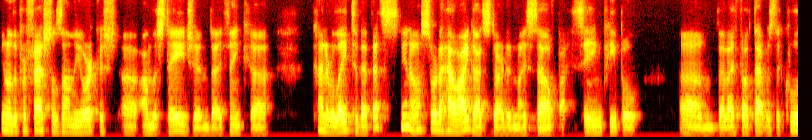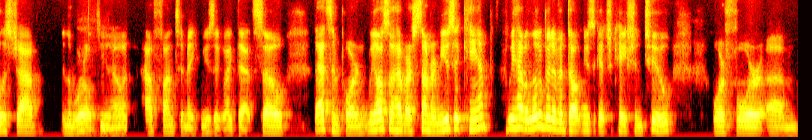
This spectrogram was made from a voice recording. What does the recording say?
you know the professionals on the orchestra uh, on the stage and i think uh, kind of relate to that that's you know sort of how i got started myself mm-hmm. by seeing people um, that i thought that was the coolest job in the world you know and how fun to make music like that. So that's important. We also have our summer music camp. We have a little bit of adult music education too or for um,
